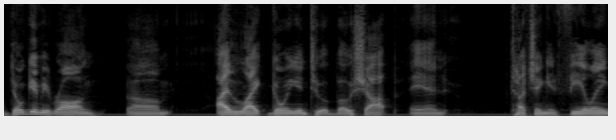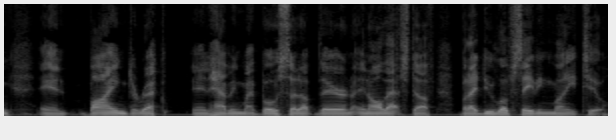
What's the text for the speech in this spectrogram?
don't get me wrong. Um, I like going into a bow shop and touching and feeling and buying direct and having my bow set up there and, and all that stuff. But I do love saving money too.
